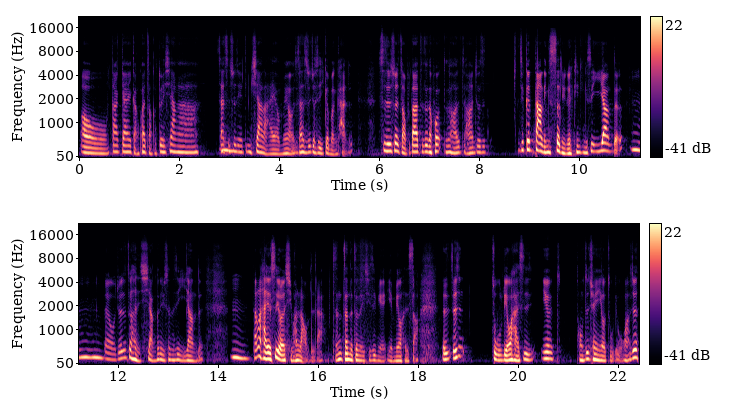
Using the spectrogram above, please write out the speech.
哦，大概赶快找个对象啊，三十岁就定下来，有没有？三十岁就是一个门槛了。四十岁找不到，真的会，真的好像好像就是，就跟大龄剩女的心情是一样的。嗯嗯嗯，对，我觉得这很像，跟女生是一样的。嗯，当然还是有人喜欢老的啦，真真的真的，其实也也没有很少，呃，只是。主流还是因为统治圈也有主流嘛，就是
